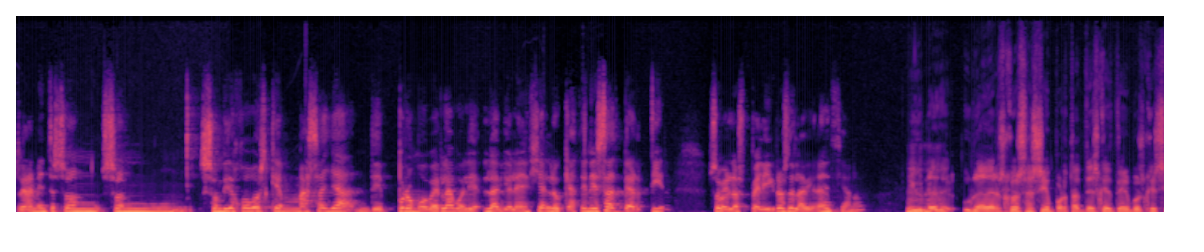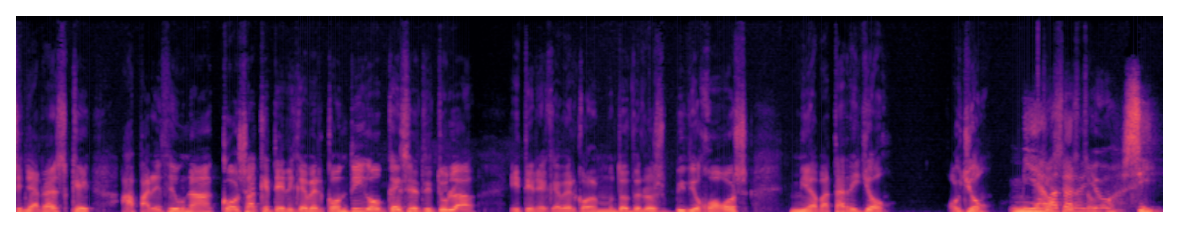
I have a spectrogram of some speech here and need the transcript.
Realmente son, son, son videojuegos que más allá de promover la, la violencia, lo que hacen es advertir sobre los peligros de la violencia, ¿no? Y una de, una de, las cosas importantes que tenemos que señalar es que aparece una cosa que tiene que ver contigo, que se titula y tiene que ver con el mundo de los videojuegos, Mi avatar y yo, o yo. Mi avatar y yo, sí.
